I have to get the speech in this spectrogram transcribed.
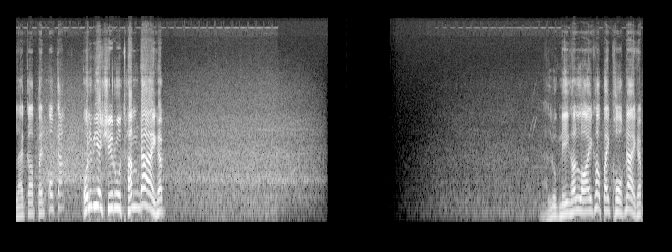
และก็เป็นโอกาสโอลิเวียชิรูทำได้ครับอ่าลูกนี้เขาลอยเข้าไปโขกได้ครับ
